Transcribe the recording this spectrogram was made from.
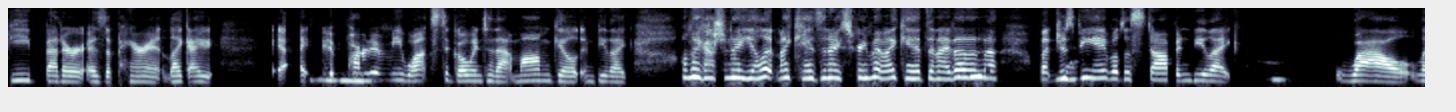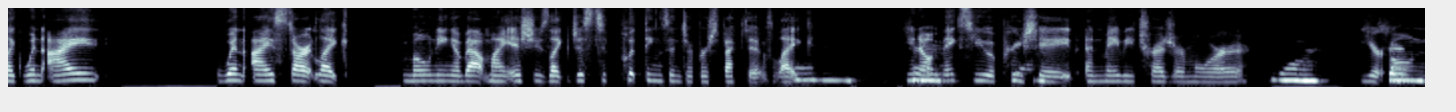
be better as a parent. Like I it, part mm-hmm. of me wants to go into that mom guilt and be like, oh my gosh, and I yell at my kids and I scream at my kids and I da da da. But just being able to stop and be like, wow, like when I when I start like moaning about my issues, like just to put things into perspective, like mm-hmm. you know, it makes you appreciate yeah. and maybe treasure more yeah. your sure. own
